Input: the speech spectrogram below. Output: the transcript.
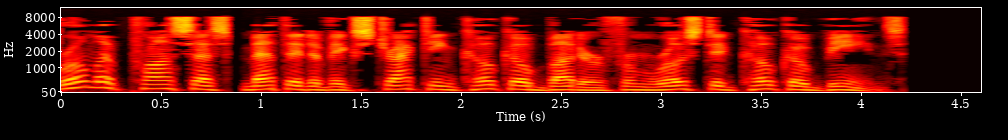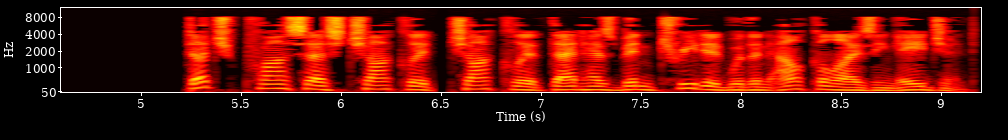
Broma process – method of extracting cocoa butter from roasted cocoa beans Dutch process chocolate – chocolate that has been treated with an alkalizing agent.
